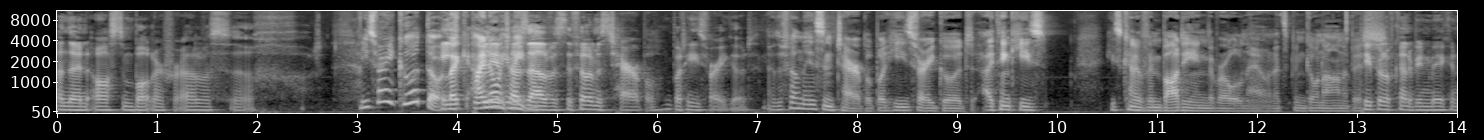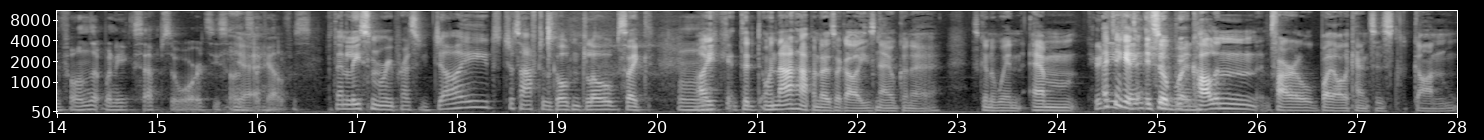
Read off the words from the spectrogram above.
And then Austin Butler for Elvis. Ugh. He's very good though. He's like I know as Elvis. The film is terrible, but he's very good. No, the film isn't terrible, but he's very good. I think he's he's kind of embodying the role now, and it's been going on a bit. People have kind of been making fun that when he accepts awards, he sounds Yeah. like Elvis. But then Lisa Marie Presley died just after the Golden Globes. Like, Mm. I the, when that happened, I was like, oh, he's now gonna he's gonna win. Um, I think, think it's, it's a win? Colin Farrell, by all accounts, is gone.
